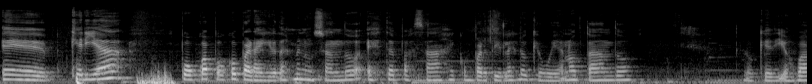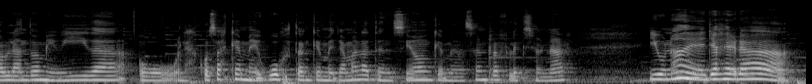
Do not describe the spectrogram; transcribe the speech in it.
Eh, quería poco a poco para ir desmenuzando este pasaje, compartirles lo que voy anotando, lo que Dios va hablando en mi vida o las cosas que me gustan, que me llaman la atención, que me hacen reflexionar. Y una de ellas era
